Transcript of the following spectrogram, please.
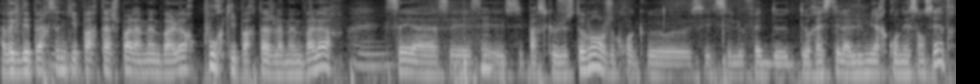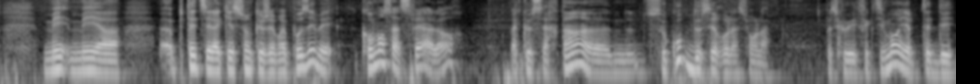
avec des personnes qui partagent pas la même valeur pour qu'ils partagent la même valeur. C'est euh, c'est- c'est- parce que justement, je crois que c'est le fait de, de rester la lumière qu'on est censé être. Mais, mais euh, euh, peut-être c'est la question que j'aimerais poser, mais comment ça se fait alors bah, que certains euh, ne- se coupent de ces relations-là? Parce qu'effectivement, il y a peut-être des,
